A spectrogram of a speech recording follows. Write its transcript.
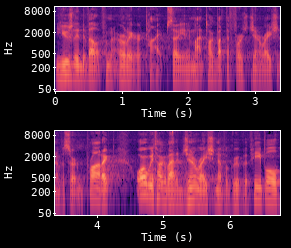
usually developed from an earlier type. So you, know, you might talk about the first generation of a certain product, or we talk about a generation of a group of people.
